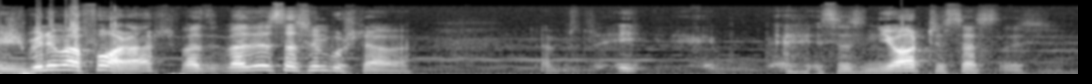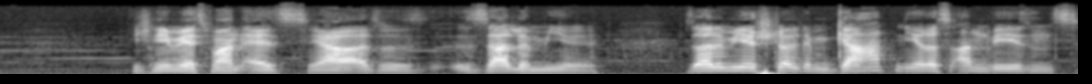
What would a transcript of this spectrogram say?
ich bin überfordert. Was, was ist das für ein Buchstabe? Ist das ein J? Ist das. Ich, ich nehme jetzt mal ein S, ja? Also Salemil. Salemir stand im Garten ihres Anwesens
